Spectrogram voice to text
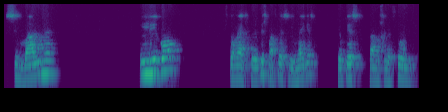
Συμβάλλουμε λίγο στο να εξυπηρετήσουμε αυτές τις γυναίκες οι οποίες θα νοσηλευτούν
